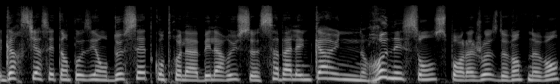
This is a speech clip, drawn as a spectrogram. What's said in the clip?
Garcia s'est imposée en 2-7 contre la Bélarusse Sabalenka, une renaissance pour la joueuse de 29 ans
